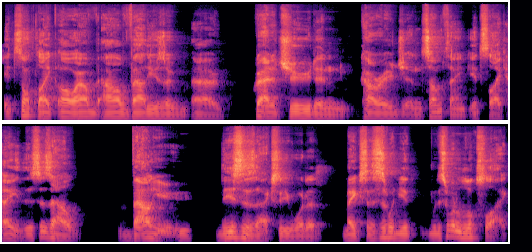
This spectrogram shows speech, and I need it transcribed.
it's not like oh our, our values are uh, gratitude and courage and something. It's like hey this is our value. This is actually what it makes. This is what you. This is what it looks like.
